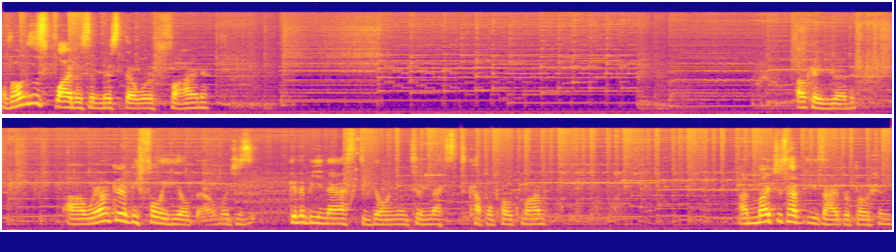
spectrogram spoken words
As long as this fly doesn't miss though, we're fine. Okay, good. Uh, we aren't gonna be fully healed though, which is gonna be nasty going into the next couple Pokemon. I might just have to use a Hyper Potion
